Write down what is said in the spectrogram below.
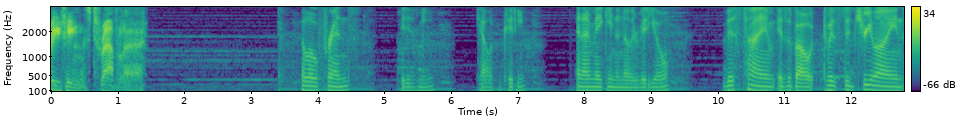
Greetings, traveler. Hello friends, it is me, Calico Kitty, and I'm making another video. This time is about Twisted Tree Line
